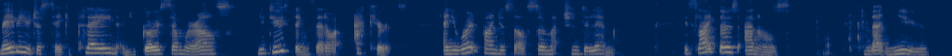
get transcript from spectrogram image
Maybe you just take a plane and you go somewhere else. You do things that are accurate and you won't find yourself so much in dilemma. It's like those animals that knew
